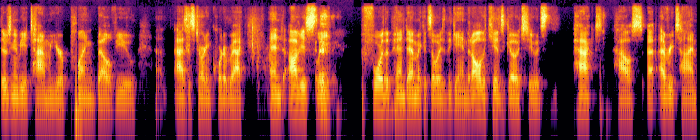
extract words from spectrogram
there's going to be a time when you're playing Bellevue uh, as the starting quarterback. And obviously before the pandemic, it's always the game that all the kids go to. It's packed house every time.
